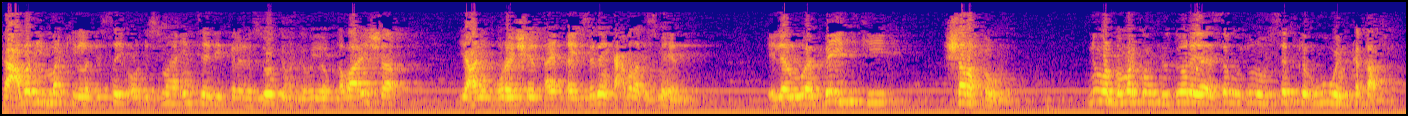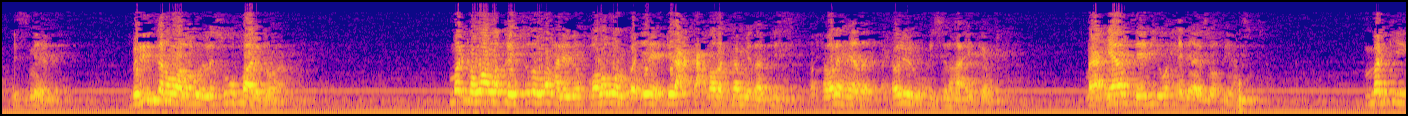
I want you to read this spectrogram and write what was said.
Kacbadii markii la dhisay oo dhismaha inteedii kale la soo gebagabeeyo qabaa-isha yacni quraysheed ay qaybsadeen kacbada dhismaheeda. Ilaan waa beytkii sharafka wey nin walba marka wuxuu doonayaa isagu inuu sadka ugu weyn ka qaato dhismaheeda. Berritana waa laysugu faari doonaa marka waa la qaybsado waxaa la yidhi qolo walba inay dhinac kacbada ka mida dhis xoolaheeda xoolihii lagu dhisi lahaa ay keento dhagaxyaanteedii waxeedin ay soo diyaarsato markii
